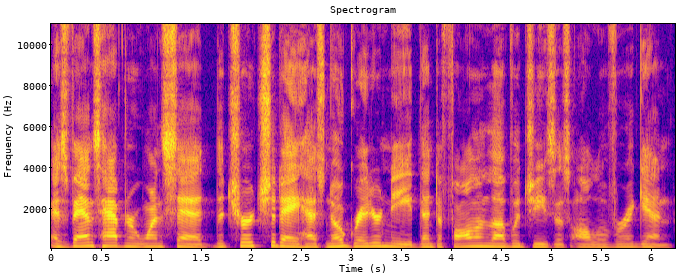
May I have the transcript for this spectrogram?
As Vance Havner once said, the church today has no greater need than to fall in love with Jesus all over again.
